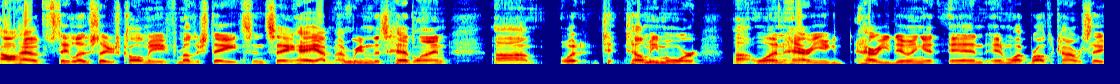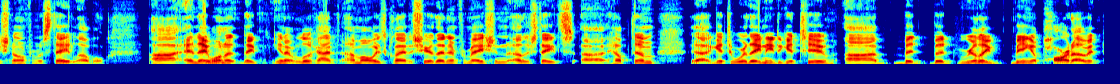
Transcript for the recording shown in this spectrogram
i'll have state legislators call me from other states and say hey i'm, I'm reading this headline um, what? T- tell me more. Uh, one, how are you how are you doing it, and and what brought the conversation on from a state level? Uh, and they want to they you know look I, am always glad to share that information other states uh, help them uh, get to where they need to get to uh, but but really being a part of it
